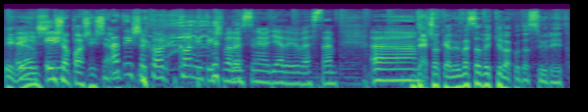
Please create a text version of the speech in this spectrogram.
Igen. És- És a pasi sem. Hát és a kan- kanit is valószínű, hogy előveszem. Uh, De csak előveszed, vagy kilakod a szűrét?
